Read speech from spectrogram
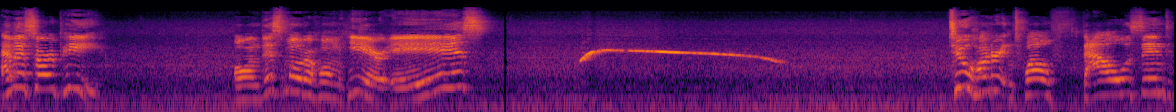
MSRP on this motorhome here is two hundred and twelve thousand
